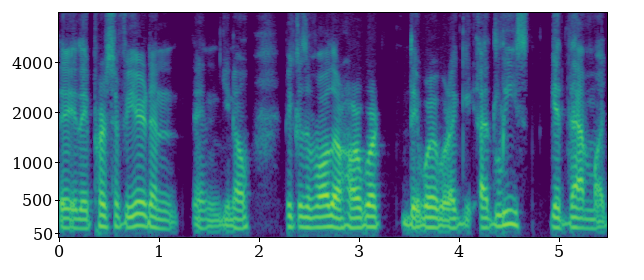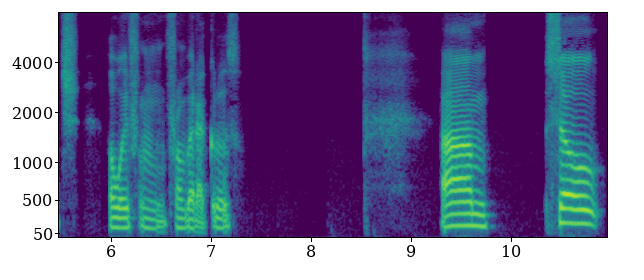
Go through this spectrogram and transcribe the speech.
they they persevered and and you know because of all their hard work they were able to get, at least get that much away from from Veracruz. Um, so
